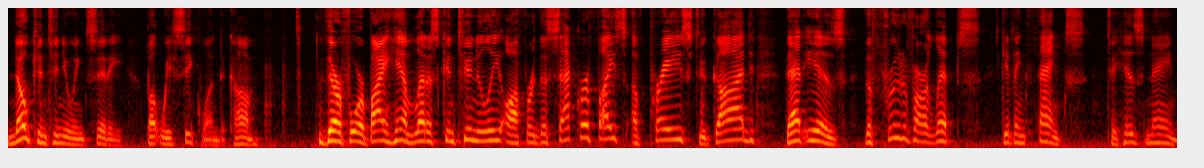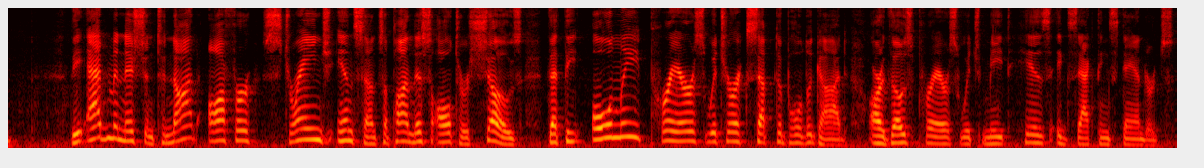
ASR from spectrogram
no continuing city, but we seek one to come. Therefore, by him let us continually offer the sacrifice of praise to God, that is, the fruit of our lips, giving thanks to his name. The admonition to not offer strange incense upon this altar shows that the only prayers which are acceptable to God are those prayers which meet His exacting standards.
